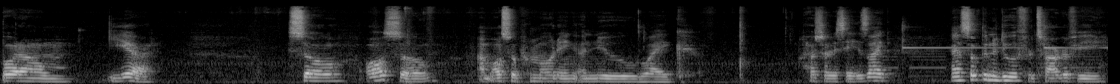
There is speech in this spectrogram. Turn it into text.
But um, yeah. So also, I'm also promoting a new like, how should I say? It's like it has something to do with photography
